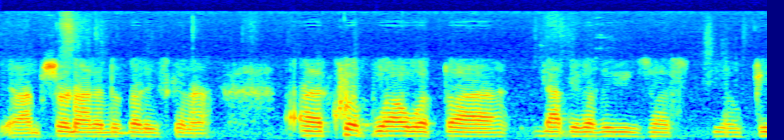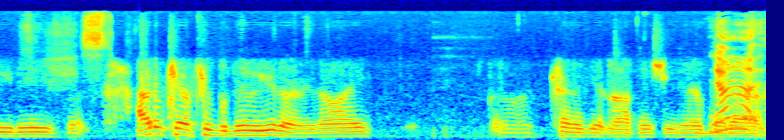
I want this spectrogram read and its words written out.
you know, I'm sure not everybody's going to uh, equip well with uh, not being able to use uh, you know PDs. but I don't care if people do either. You know, I uh, kind of getting off issue here. But, no, no, uh,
